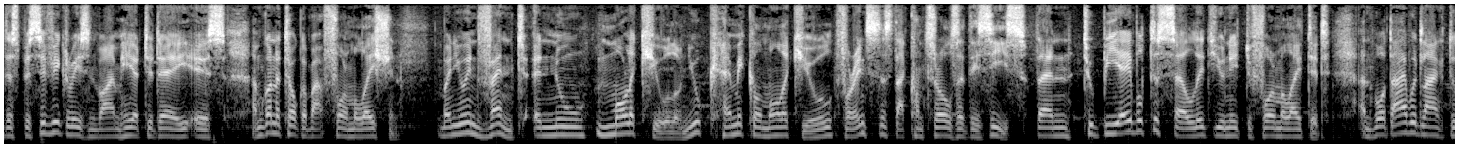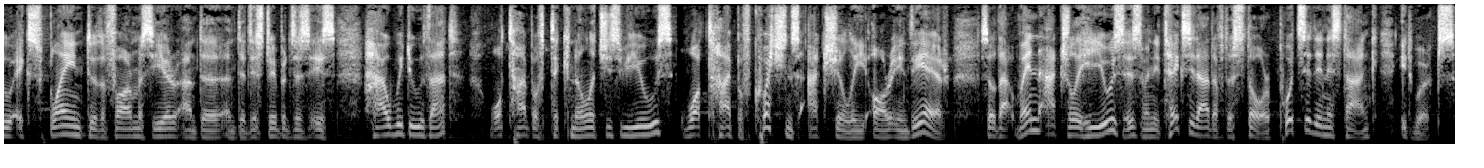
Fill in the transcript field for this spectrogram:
The specific reason why I'm here today is I'm going to talk about formulation when you invent a new molecule, a new chemical molecule, for instance, that controls a disease, then to be able to sell it, you need to formulate it. And what I would like to explain to the farmers here and the, and the distributors is how we do that, what type of technologies we use, what type of questions actually are in the air, so that when actually he uses, when he takes it out of the store, puts it in his tank, it works.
